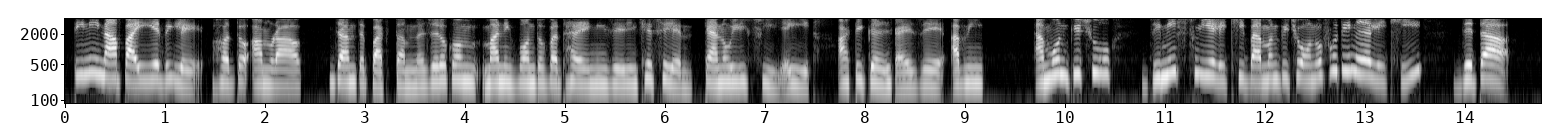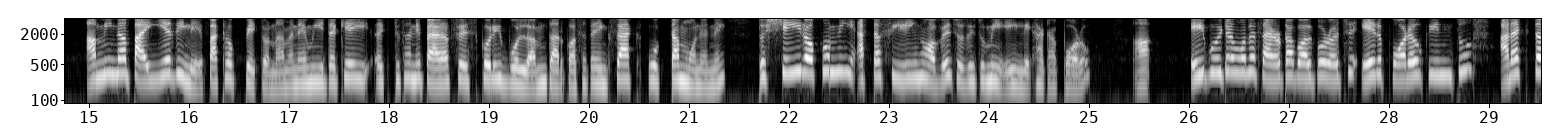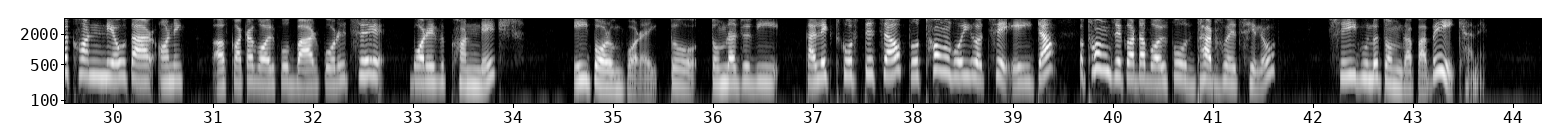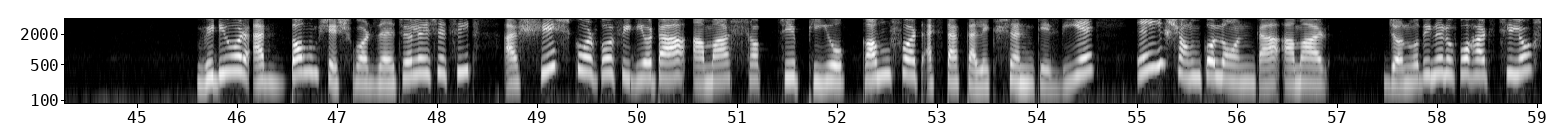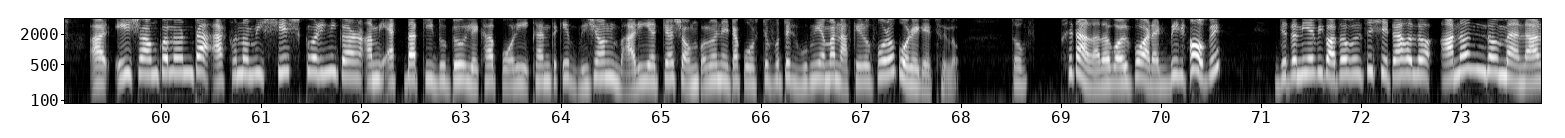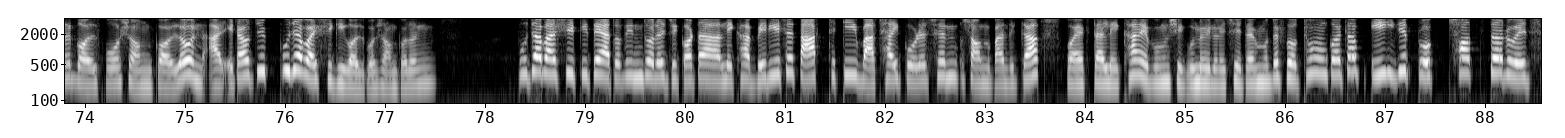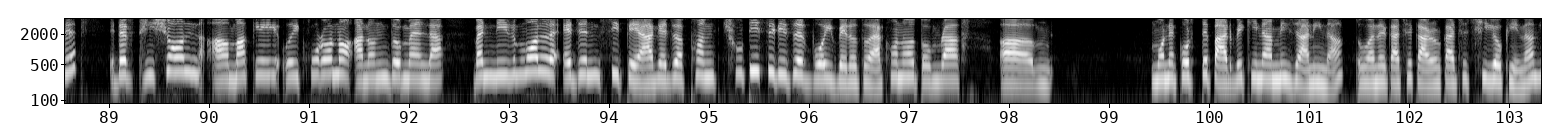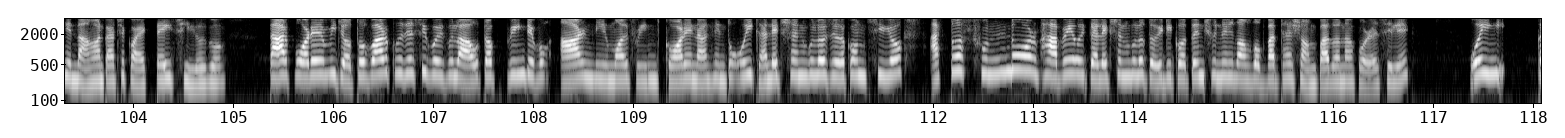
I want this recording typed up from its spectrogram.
তিনি না পাইয়ে দিলে হয়তো আমরা জানতে পারতাম না। যেরকম মানিক বন্দ্যোপাধ্যায় নিজে লিখেছিলেন, কেন লিখি এই আর্টিকেলটায় যে আমি এমন কিছু জিনিস নিয়ে লিখি বা এমন কিছু অনুভূতি নিয়ে লিখি যেটা আমি না পাইয়ে দিলে পাঠক পেত না। মানে আমি এটাকেই একটুখানি প্যারাফ্রেস করেই বললাম, তার কথাটা এক্স্যাক্ট কোডটা মনে নেই। তো সেই রকমই একটা ফিলিং হবে যদি তুমি এই লেখাটা পড়ো। এই বইটার মধ্যে তেরোটা গল্প রয়েছে। এর পরেও কিন্তু আরেকটা খণ্ডেও তার অনেক কটা গল্প বার করেছে পরের খণ্ডে এই পরম্পরায়। তো তোমরা যদি কালেক্ট করতে চাও, প্রথম বই হচ্ছে এইটা। প্রথম যে কটা গল্প উদ্ধার হয়েছিল, সেইগুলো তোমরা পাবে এইখানে ভিডিওর একদম শেষ পর্যায়ে চলে এসেছি। আর শেষ করব ভিডিওটা আমার সবচেয়ে প্রিয় কমফর্ট একটা কালেকশনকে দিয়ে। এই সংকলনটা আমার জন্মদিনের উপহার ছিল। আর এই সংকলনটা এখন আমি শেষ করিনি, কারণ আমি একটা কি দুটো লেখা পড়ি। এখান থেকে ভীষণ ভারী একটা সংকলন, এটা পড়তে পড়তে ঘুমিয়ে আমার নাকের ওপরও পড়ে গেছিল। তো সেটা আলাদা গল্প আর একদিন হবে। যেটা নিয়ে আমি কথা বলছি সেটা হলো আনন্দ মেলার গল্প সংকলন, আর এটা হচ্ছে পূজাবার্ষিকী গল্প সংকলন। পূজাবার্ষিকীতে এতদিন ধরে যে কটা লেখা বেরিয়েছে, তার থেকেই বাছাই করেছেন সম্পাদিকা কয়েকটা লেখা এবং সেগুলোই রয়েছে। এটার মধ্যে প্রথম কথা, এই যে প্রচ্ছদটা রয়েছে এটা ভীষণ আমাকে ওই পুরনো আনন্দ মেলা বা নির্মল এজেন্সিতে আগে যখন ছুটি সিরিজের বই বেরোতো, এখনও তোমরা মনে করতে পারবে কিনা আমি জানি না, তোমাদের কাছে কারোর কাছে ছিল কিনা, কিন্তু আমার কাছে কয়েকটাই ছিল এবং তারপরে আমি যতবার খুঁজেছি বইগুলো আউট অফ প্রিন্ট এবং আর নির্মল প্রিন্ট করে না, কিন্তু ওই কালেকশনগুলো যেরকম ছিল, এত সুন্দরভাবে ওই কালেকশনগুলো তৈরি করতেন সুনীল গঙ্গোপাধ্যায় সম্পাদনা করেছিলেন। ওই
